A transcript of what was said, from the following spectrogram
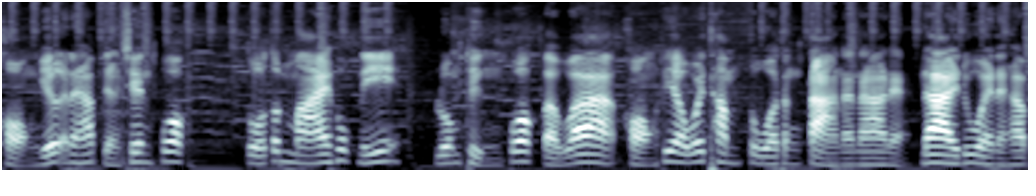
ของเยอะนะครับ อย่างเช่นพวกตัวต้นไม้พวกนี้รวมถึงพวกแบบว่าของที่เอาไว้ทำตัวต่างๆ นานาเนี่ยได้ด้วยนะครับ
